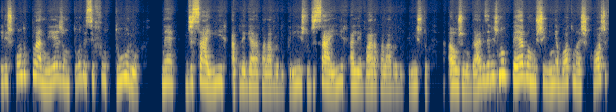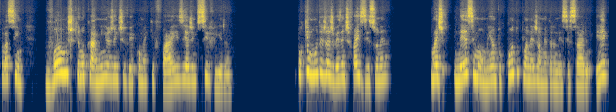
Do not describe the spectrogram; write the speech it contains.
Eles, quando planejam todo esse futuro, né, de sair a pregar a palavra do Cristo, de sair a levar a palavra do Cristo, aos lugares, eles não pegam a mochilinha, botam nas costas e falam assim: vamos que no caminho a gente vê como é que faz e a gente se vira. Porque muitas das vezes a gente faz isso, né? Mas, nesse momento, quanto o planejamento era necessário e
